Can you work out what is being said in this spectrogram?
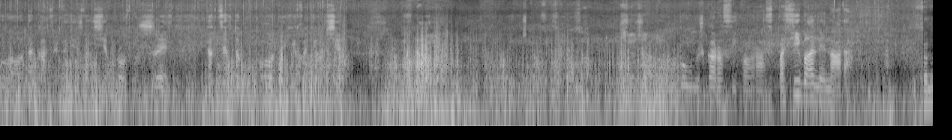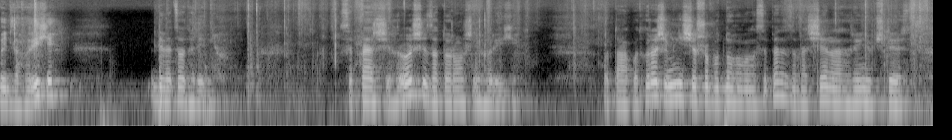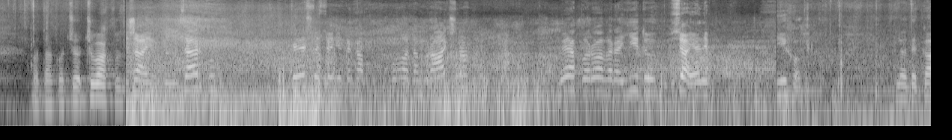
Була отака, це, звісно, ще просто жесть. Як це в таку погоду їхати, я вообще. Що вже повнушка розсипав раз. Спасибо, не надо. Робить за горіхи 900 гривень. Це перші гроші за торожні горіхи. Отак от. Коротше, мені ще, щоб одного велосипеда забрати, ще на гривню 400. Отак от. Чувак приїжджає в церкву. Звісно, сьогодні така погода мрачна. Ну я по ровера їду. Все, я не їхав на ДК.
